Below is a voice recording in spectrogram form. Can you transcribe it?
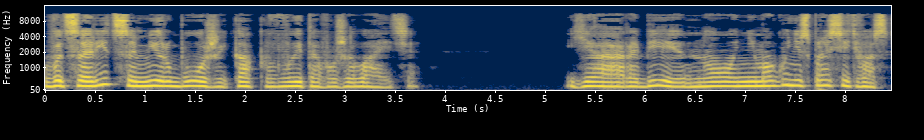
Воцарится мир Божий, как вы того желаете. Я робею, но не могу не спросить вас,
